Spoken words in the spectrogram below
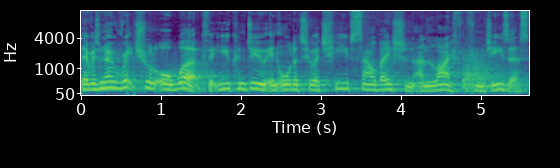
There is no ritual or work that you can do in order to achieve salvation and life from Jesus.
